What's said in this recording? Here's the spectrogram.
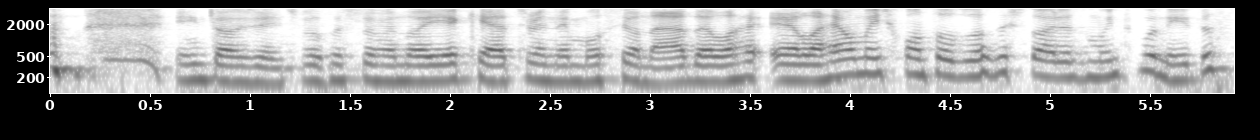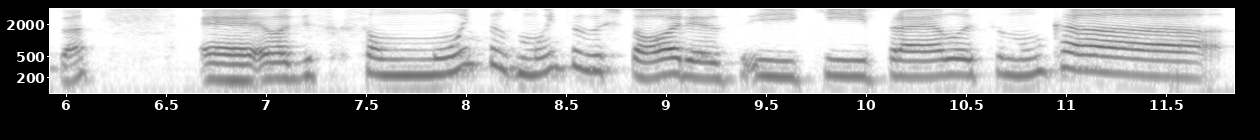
então, gente, vocês estão vendo aí a Catherine emocionada. Ela, ela realmente contou duas histórias muito bonitas, tá? É, ela disse que são muitas, muitas histórias e que para ela isso nunca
